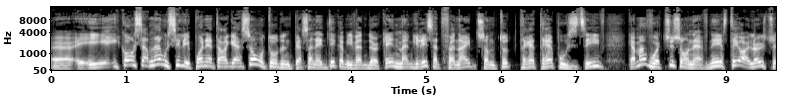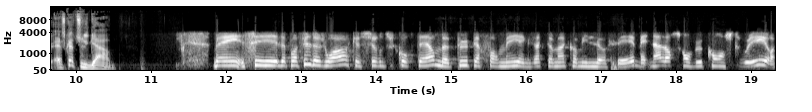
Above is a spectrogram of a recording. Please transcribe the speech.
euh, et, concernant aussi les points d'interrogation autour d'une personnalité comme Evander Kane, malgré cette fenêtre, somme toute, très, très positive, comment vois-tu son avenir? Stay est-ce que tu le gardes? Ben, c'est le profil de joueur que sur du court terme peut performer exactement comme il l'a fait. Maintenant, lorsqu'on veut construire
